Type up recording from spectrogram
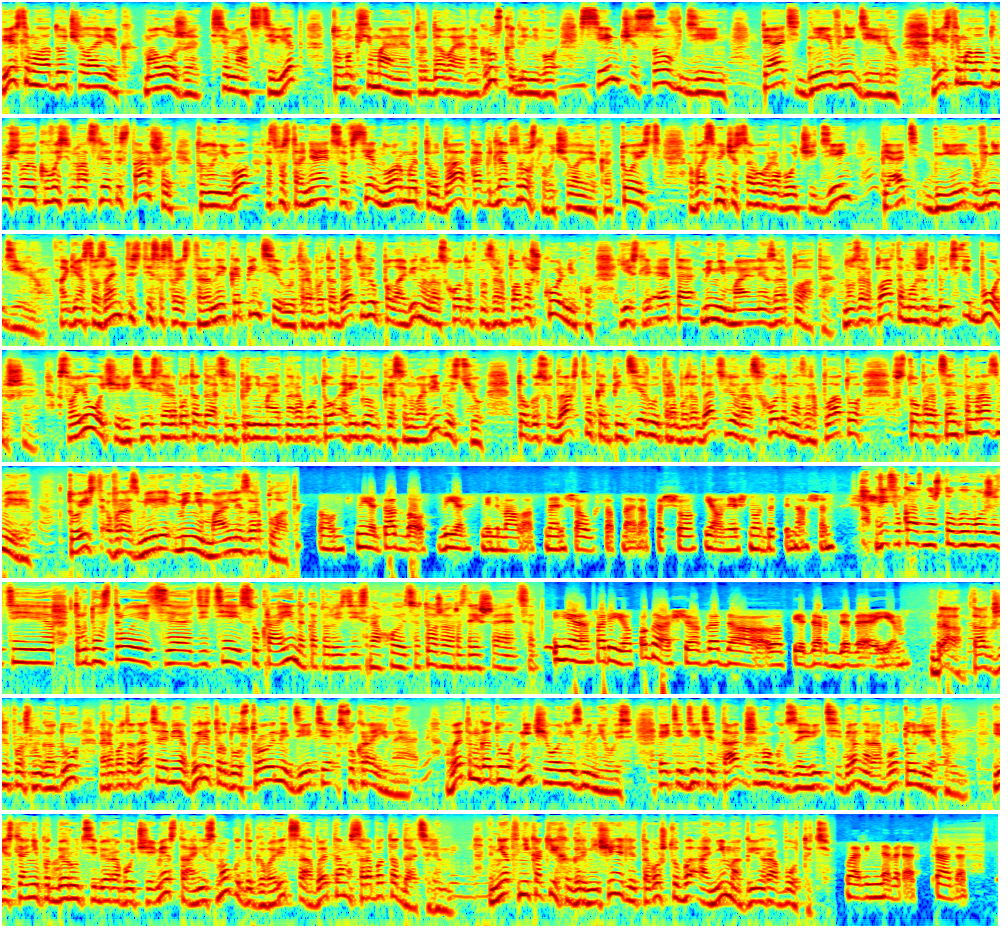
Если молодой человек моложе 17 лет, то максимальная трудовая нагрузка для него 7 часов в день, 5 дней в неделю. А если молодому человеку 18 лет и старше, то на него распространяются все нормы труда, как для взрослого человека, то есть 8-часовой рабочий день, 5 дней в неделю. Агентство занятости со своей стороны компенсирует работодателю половину расходов на зарплату школьнику, если это минимальная зарплата. Но зарплата может быть и больше. В свою очередь, если работодатель принимает на работу ребенка с инвалидностью, то государство компенсирует работодателю расходы на зарплату в стопроцентном размере, то есть в размере минимальной зарплаты. un sniedz atbalstu vienas minimālās mēneša algas apmērā par šo jauniešu nodarbināšanu. Здесь uказано, что вы можете трудоустроить э, детей с Украины, которые здесь находятся, тоже разрешается. Jā, arī jau pagājušajā gadā ā, pie darba devējiem. Да, также в прошлом году работодателями были трудоустроены дети с Украины. В этом году ничего не изменилось. Эти дети также могут заявить себя на работу летом. Если они подберут себе рабочее место, они смогут договориться об этом с работодателем. Нет никаких ограничений для того, чтобы они могли работать.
